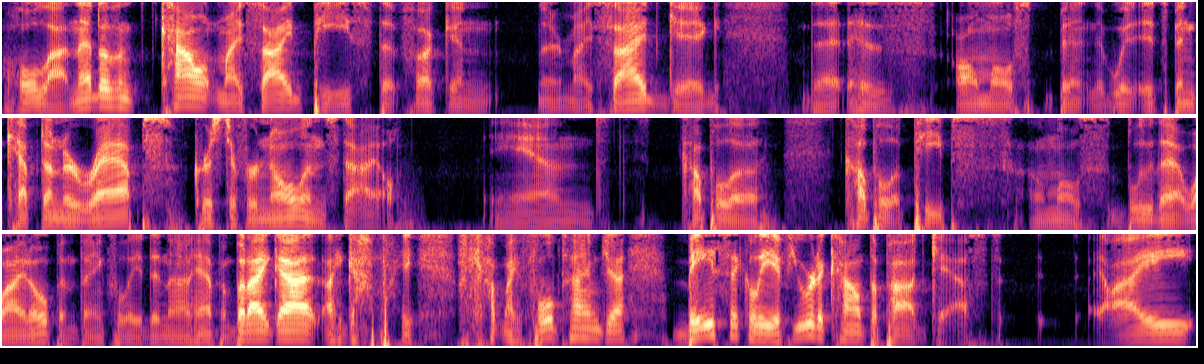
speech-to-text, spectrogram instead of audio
A whole lot. And that doesn't count my side piece that fucking or my side gig that has almost been it's been kept under wraps Christopher Nolan style. And a couple of couple of peeps almost blew that wide open. Thankfully it did not happen. But I got I got my I got my full-time job. Basically if you were to count the podcast I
